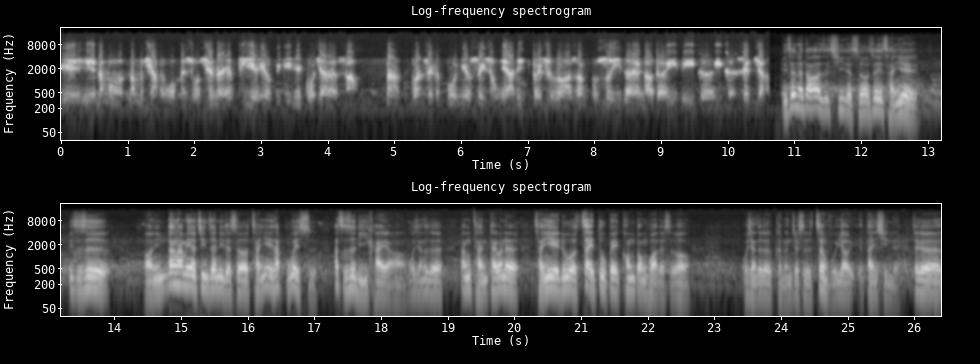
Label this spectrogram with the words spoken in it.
也也那么那么强的，我们所签的 FTA 又比邻近国家的少。那关税的部分又是一种压力，对出口好像不是一个很好的一个一个一个现象。你真的到二十七的时候，这些产业，你只是。哦，你当它没有竞争力的时候，产业它不会死，它只是离开啊。我想这个当台台湾的产业如果再度被空洞化的时候，我想这个可能就是政府要担心的。这个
